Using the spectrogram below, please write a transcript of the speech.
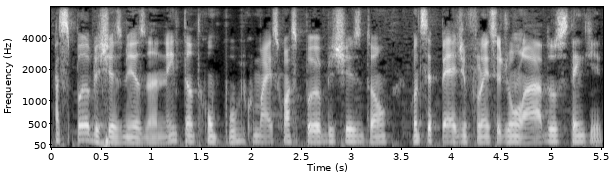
as publishers mesmo, né? nem tanto com o público, mas com as publishers. Então, quando você perde influência de um lado, você tem que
